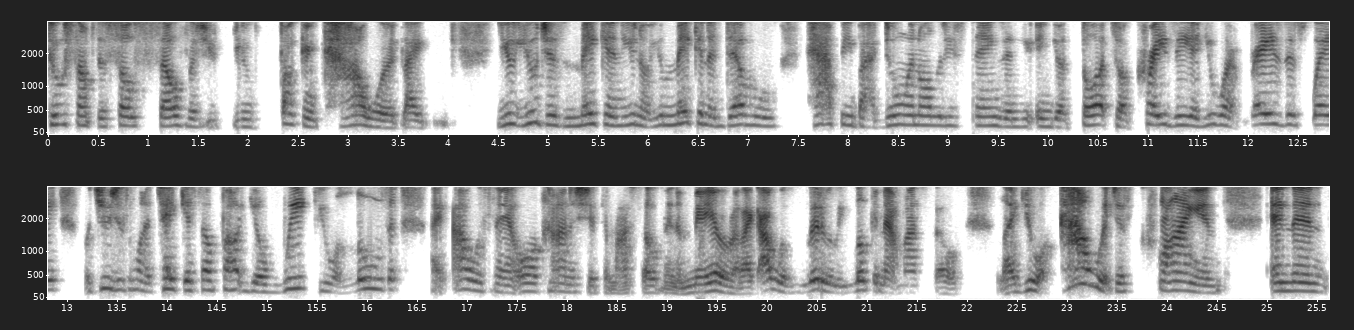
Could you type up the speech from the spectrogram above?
do something so selfish. You you fucking coward. Like you you just making you know you're making the devil happy by doing all of these things and you and your thoughts are crazy and you weren't raised this way but you just want to take yourself out. You're weak you're a loser. Like i was saying all kind of shit to myself in the mirror. Like i was literally looking at myself like you're a coward just crying. And then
